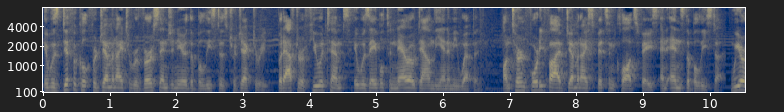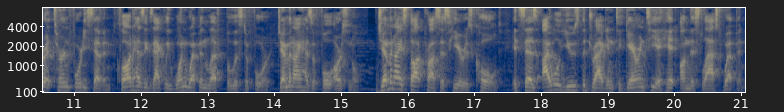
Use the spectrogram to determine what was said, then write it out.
It was difficult for Gemini to reverse engineer the ballista's trajectory, but after a few attempts, it was able to narrow down the enemy weapon. On turn 45, Gemini spits in Claude's face and ends the ballista. We are at turn 47. Claude has exactly one weapon left, Ballista 4. Gemini has a full arsenal. Gemini's thought process here is cold. It says, I will use the dragon to guarantee a hit on this last weapon.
